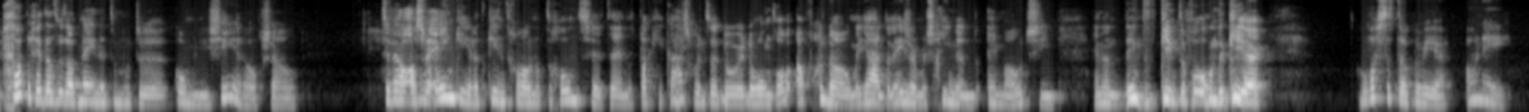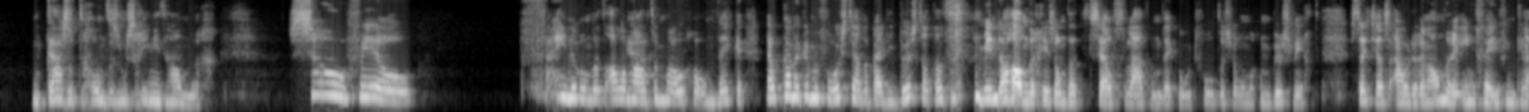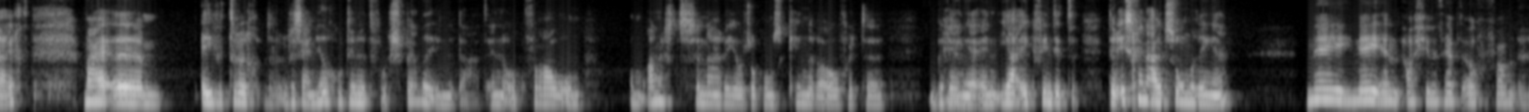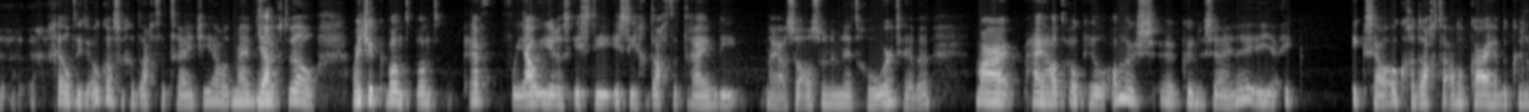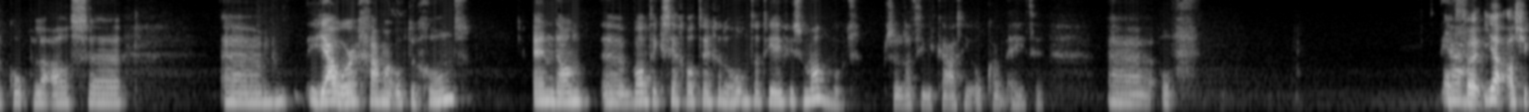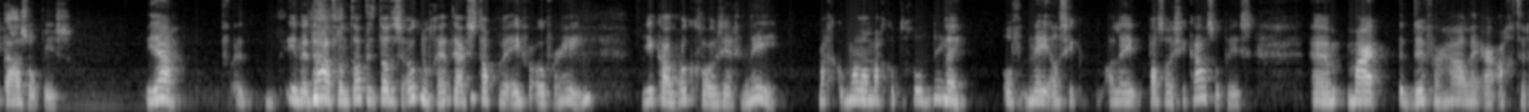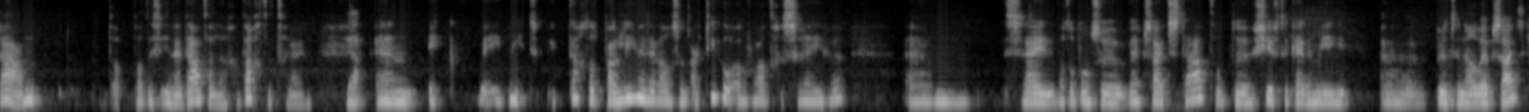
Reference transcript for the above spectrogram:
Grappig hè, dat we dat menen te moeten communiceren of zo. Terwijl als we één keer het kind gewoon op de grond zetten en het pakje kaas wordt door de hond afgenomen, ja, dan is er misschien een emotie. En dan denkt het kind de volgende keer, hoe was dat ook alweer? Oh nee, een kaas op de grond is misschien niet handig. Zoveel fijner om dat allemaal Ja. te mogen ontdekken. Nou kan ik me voorstellen bij die bus dat dat minder handig is om dat zelf te laten ontdekken hoe het voelt als je onder een bus ligt. Zodat je als ouder een andere ingeving krijgt. Maar ehm, even terug, we zijn heel goed in het voorspellen inderdaad. En ook vooral om, om angstscenario's op onze kinderen over te brengen. En ja, ik vind het, er is geen uitzondering hè. Nee, nee, en als je het hebt over van, eh, geldt dit ook als een gedachtentreintje? Ja, wat mij betreft wel. Want, je, want, want hè, voor jou Iris is die, is die gedachtentrein die, nou ja, zoals we hem net gehoord hebben. Maar hij had ook heel anders eh, kunnen zijn. Hè? Ja, ik, ik zou ook gedachten aan elkaar hebben kunnen koppelen als, eh, ehm, ja hoor, ga maar op de grond. En dan, eh, want ik zeg wel tegen de hond dat hij even zijn mand moet, zodat hij die kaas niet op kan eten. of of ja. ja. als je kaas op is. Ja, inderdaad, want dat is, dat is ook nog, hè, daar stappen we even overheen. Je kan ook gewoon zeggen: nee, mag ik, mama, mag ik op de grond? Nee. nee. Of nee, als je, alleen, pas als je kaas op is. Ehm, maar de verhalen erachteraan, dat, dat is inderdaad wel een gedachtentrein. Ja. En ik weet niet, ik dacht dat Pauline er wel eens een artikel over had geschreven. Um, zij, wat op onze website staat, op de shiftacademy.nl uh, website,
